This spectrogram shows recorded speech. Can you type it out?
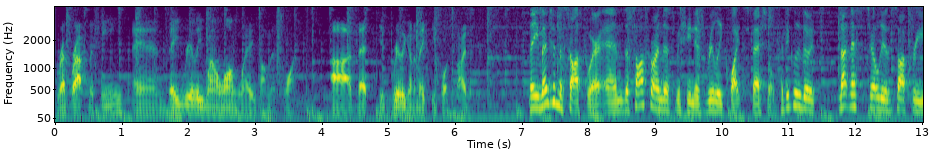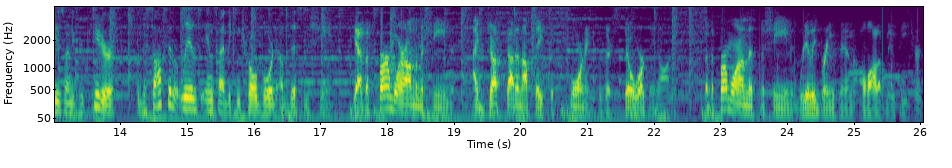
RepRap machines, and they really went a long ways on this one. Uh, that is really going to make people excited. Now you mentioned the software, and the software on this machine is really quite special, particularly the, not necessarily the software you use on your computer, but the software that lives inside the control board of this machine. Yeah, the firmware on the machine, I just got an update this morning because they're still working on it. But the firmware on this machine really brings in a lot of new features,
